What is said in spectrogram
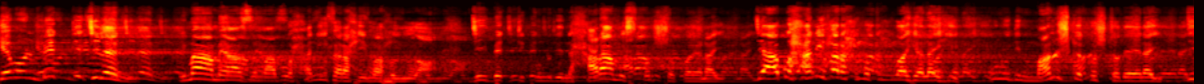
কেমন ব্যক্তি ছিলেন? ইমামে আজম আবু হানিফা রাহিমাহুল্লাহ। যে ব্যক্তি কোনোদিন হারাম স্পর্শ করে নাই, যে আবু হানিফা রহমতুল্লাহ আলাইহি কোনোদিন মানুষকে কষ্ট দেয় নাই যে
